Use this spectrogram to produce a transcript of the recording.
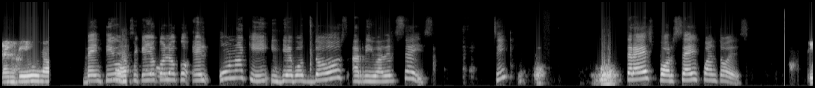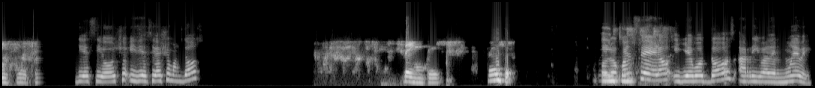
21. 21, así que yo coloco el 1 aquí y llevo 2 arriba del 6. ¿Sí? 3 por 6, ¿cuánto es? 18. 18. ¿Y 18 más 2? 20. 20. Coloco el 0 y llevo 2 arriba del 9.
